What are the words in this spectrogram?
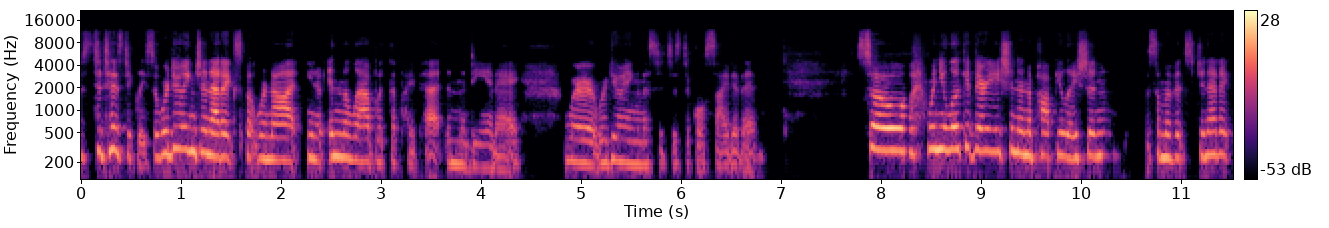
statistically. So we're doing genetics, but we're not, you know, in the lab with the pipette and the DNA, where we're doing the statistical side of it. So when you look at variation in a population, some of it's genetic,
